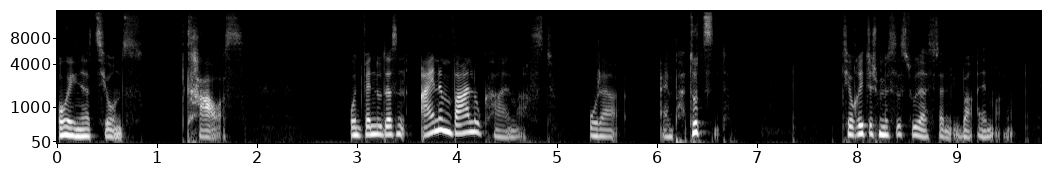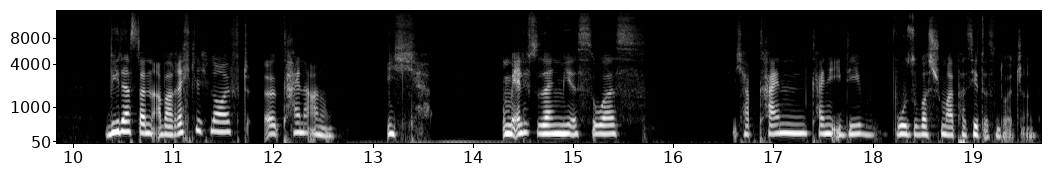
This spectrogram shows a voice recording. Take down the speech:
Organisationschaos. Und wenn du das in einem Wahllokal machst oder ein paar Dutzend, theoretisch müsstest du das dann überall machen. Wie das dann aber rechtlich läuft, äh, keine Ahnung. Ich, um ehrlich zu sein, mir ist sowas ich habe kein, keine Idee, wo sowas schon mal passiert ist in Deutschland.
